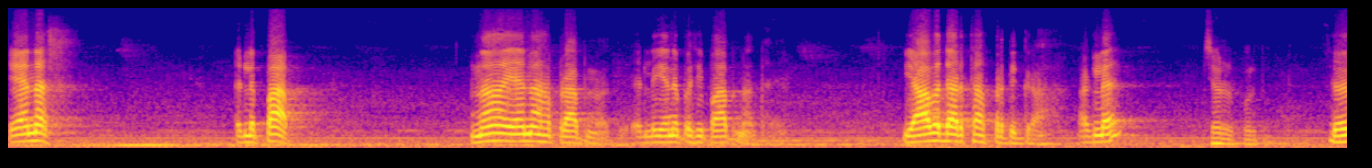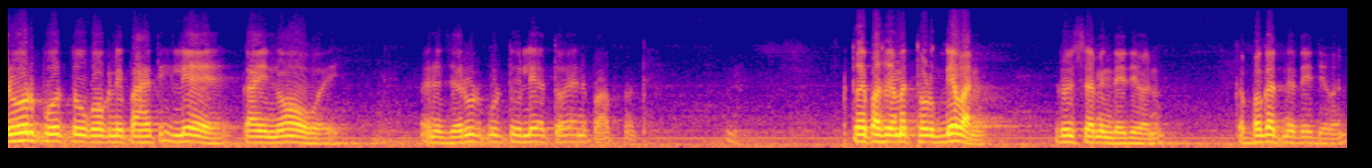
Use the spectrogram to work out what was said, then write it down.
એનસ એટલે પાપ ના એના પ્રાપ ન થાય એટલે એને પછી પાપ ના થાય યાવદ અર્થ પ્રતિગ્રહ એટલે જરૂર પૂરતું જરૂર પૂરતું કોકની પાસેથી લે, કાંઈ ન હોય. અને જરૂર પૂરતું લે તો એને પાપ ન થાય. તો એ પાછું એમાં થોડુંક દેવાનું. રોજ સ્વામીને દઈ દેવાનું. કે ભગતને દઈ દેવાનું.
